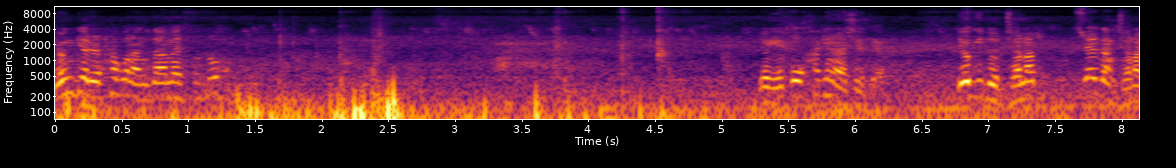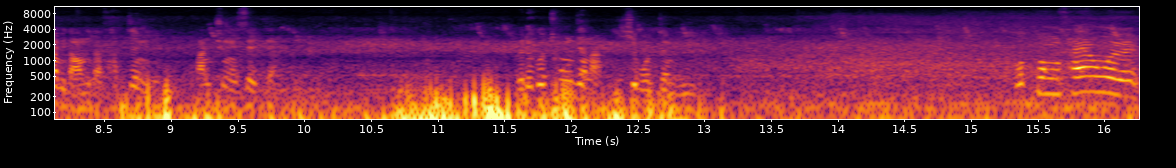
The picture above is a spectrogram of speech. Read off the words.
연결을 하고 난 다음에서도 여기 꼭 확인하셔야 돼요. 여기도 전압 셀당 전압이 나옵니다. 4.2 완충했을 때. 그리고 총 전압 25.2. 보통 사용을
